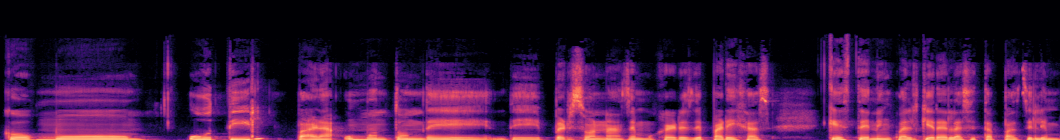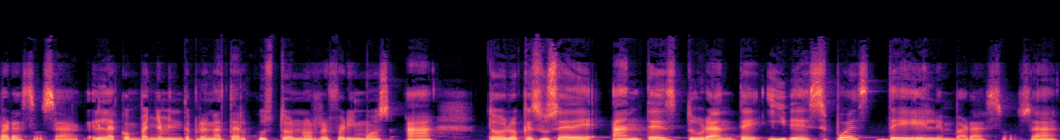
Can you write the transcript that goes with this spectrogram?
como útil para un montón de, personas, de mujeres, de parejas que estén en cualquiera de las etapas del embarazo. O sea, el acompañamiento prenatal justo nos referimos a todo lo que sucede antes, durante y después del embarazo. O sea,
